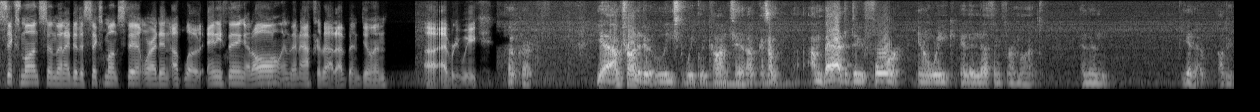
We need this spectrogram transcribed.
six months, and then I did a six month stint where I didn't upload anything at all, and then after that, I've been doing uh, every week. Okay. Yeah, I'm trying to do at least weekly content because I'm I'm bad to do four in a week and then nothing for a month, and then you know I'll do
